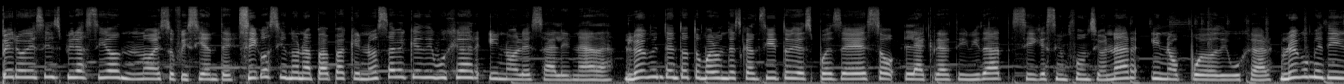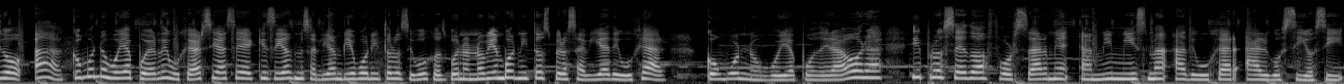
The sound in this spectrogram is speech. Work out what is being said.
pero esa inspiración no es suficiente. Sigo siendo una papa que no sabe qué dibujar y no le sale nada. Luego intento tomar un descansito y después de eso la creatividad sigue sin funcionar y no puedo dibujar. Luego me digo, ah, ¿cómo no voy a poder dibujar si hace X días me salían bien bonitos los dibujos? Bueno, no bien bonitos, pero sabía dibujar. ¿Cómo no voy a poder ahora? Y procedo a forzarme a mí misma a dibujar algo sí o sí.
